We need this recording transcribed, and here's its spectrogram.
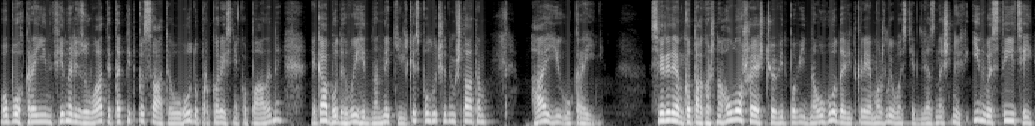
обох країн фіналізувати та підписати угоду про корисні копалини, яка буде вигідна не тільки Сполученим Штатам, а й Україні. Свіриденко також наголошує, що відповідна угода відкриє можливості для значних інвестицій,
